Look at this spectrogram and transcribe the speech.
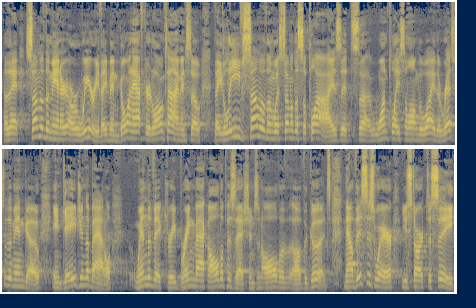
that some of the men are, are weary. They've been going after it long long time. And so they leave some of them with some of the supplies. It's uh, one place along the way. The rest of the men go, engage in the battle, win the victory, bring back all the possessions and all of the goods. Now, this is where you start to see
